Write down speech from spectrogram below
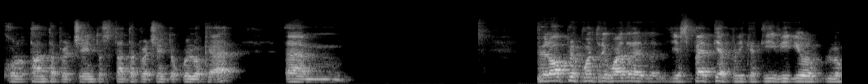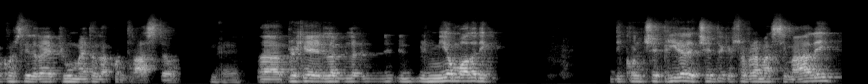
con l'80%, 70% quello che è. Um, però per quanto riguarda gli aspetti applicativi, io lo considererei più un metodo a contrasto. Okay. Uh, perché la, la, il, mio modo di, di concepire le eccentriche sovramassimali,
